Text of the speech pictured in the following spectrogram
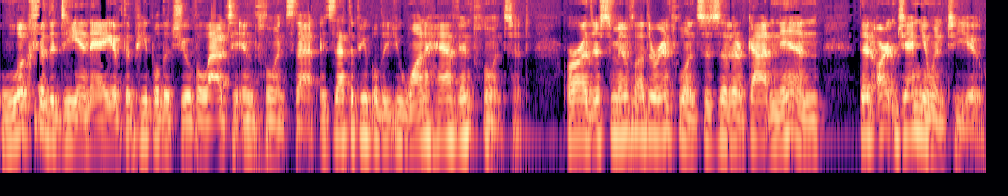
Look for the DNA of the people that you have allowed to influence that. Is that the people that you want to have influence it? Or are there some other influences that have gotten in that aren't genuine to you?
